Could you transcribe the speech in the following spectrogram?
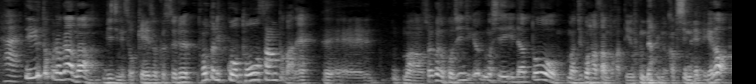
はいっていうところが、まあ、ビジネスを継続する。本当にこう、倒産とかね、えーまあ、それこそ個人事業主だと、まあ、自己破産とかっていうのになるのかもしれないんだけど、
